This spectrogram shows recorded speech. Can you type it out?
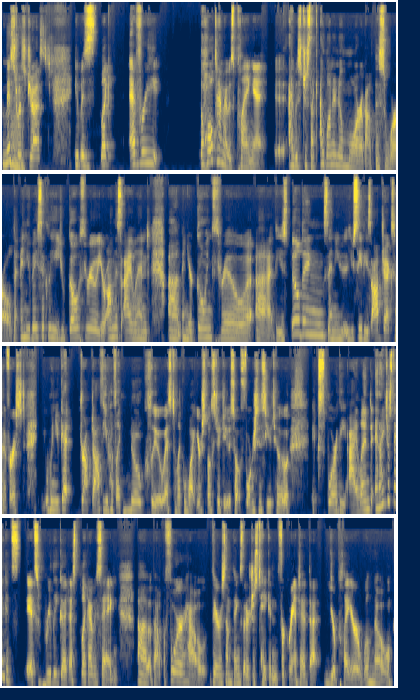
Myst hmm. was just it was like every the whole time I was playing it, I was just like, I want to know more about this world. And you basically you go through, you're on this island, um, and you're going through uh, these buildings, and you you see these objects. And at first, when you get dropped off, you have like no clue as to like what you're supposed to do. So it forces you to explore the island. And I just think it's it's really good. As like I was saying uh, about before, how there are some things that are just taken for granted that your player will know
